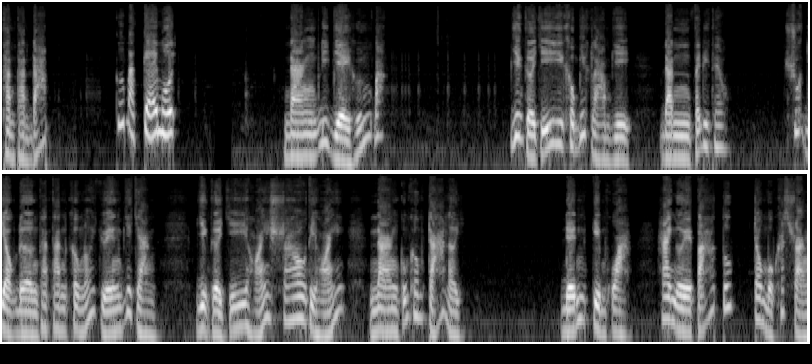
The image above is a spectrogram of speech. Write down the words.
Thanh Thanh đáp. Cứ mặc kệ muội. Nàng đi về hướng Bắc. Viên thừa chỉ không biết làm gì, đành phải đi theo. Suốt dọc đường Thanh Thanh không nói chuyện với chàng. Viên thừa chỉ hỏi sao thì hỏi, nàng cũng không trả lời. Đến Kim Hoa, hai người tá túc trong một khách sạn.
